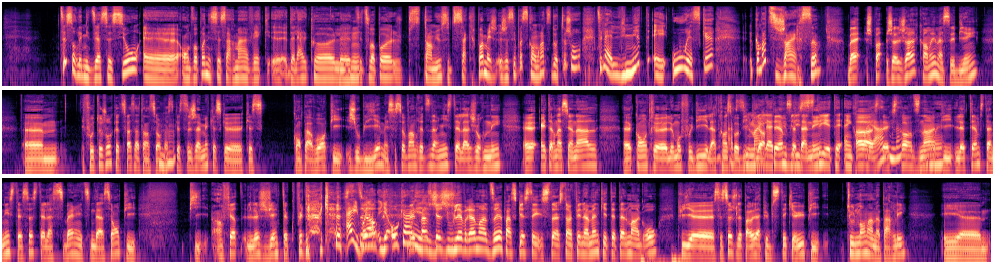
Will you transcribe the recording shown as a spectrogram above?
Tu sais, sur les médias sociaux, euh, on ne va pas nécessairement avec euh, de l'alcool. euh, Mhm. tu vas pas, tant mieux si tu sacres pas, mais je, je sais pas si tu comprends. Tu dois toujours. Tu sais, la limite est où? Est-ce que. Comment tu gères ça? Ben, je, je le gère quand même assez bien. Euh, il faut toujours que tu fasses attention parce que tu sais jamais qu'est-ce que qu'est-ce qu'on peut avoir. Puis j'ai oublié, mais c'est ça, vendredi dernier, c'était la journée euh, internationale euh, contre euh, l'homophobie et la transphobie. Puis leur la thème cette année. était Ah, incroyable. c'était extraordinaire. Puis le thème cette année, c'était ça, c'était la cyber-intimidation. Puis, puis en fait, là, je viens de te couper de la question. Hey, voyons, il y a aucun. Mais c'est parce que je voulais vraiment dire parce que c'est un, un phénomène qui était tellement gros. Puis euh, c'est ça, je voulais parler de la publicité qu'il y a eu. Puis tout le monde en a parlé. Et euh,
